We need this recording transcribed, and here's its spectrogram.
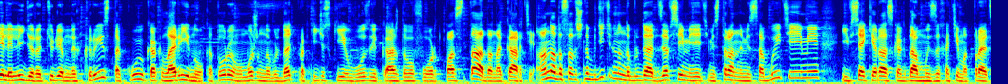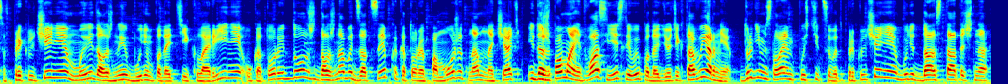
задели лидера тюремных крыс, такую как Ларину, которую мы можем наблюдать практически возле каждого форт-поста да, на карте. Она достаточно бдительно наблюдает за всеми этими странными событиями, и всякий раз, когда мы захотим отправиться в приключение, мы должны будем подойти к Ларине, у которой долж, должна быть зацепка, которая поможет нам начать и даже поманит вас, если вы подойдете к таверне. Другими словами, пуститься в это приключение будет достаточно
